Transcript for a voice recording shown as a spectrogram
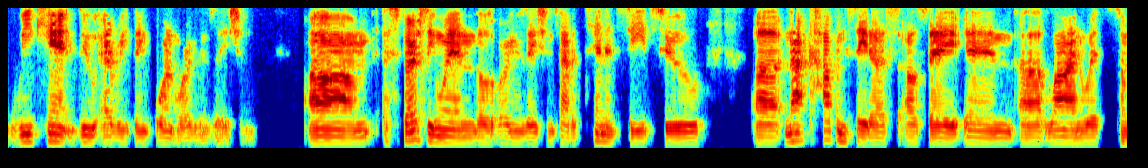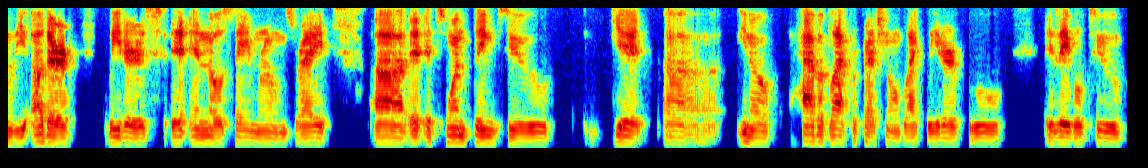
we can't do everything for an organization um, especially when those organizations have a tendency to uh, not compensate us, I'll say, in uh, line with some of the other leaders in, in those same rooms, right? Uh, it, it's one thing to get, uh, you know, have a Black professional, Black leader who is able to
